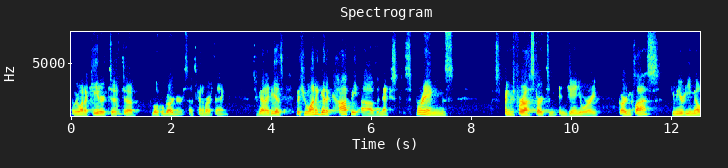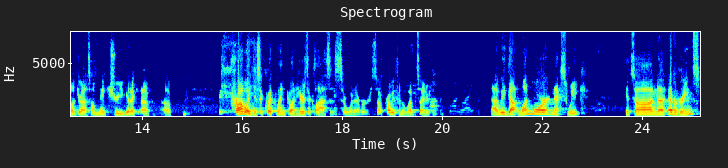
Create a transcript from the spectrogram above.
and we want to cater to, to local gardeners. That's kind of our thing. So you've got ideas. But if you want to get a copy of the next spring's spring for us starts in, in January. Garden class, give me your email address. I'll make sure you get a, a, a probably just a quick link on here's the classes or whatever. So probably from the website or something. Uh, we've got one more next week. It's on uh, evergreens,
